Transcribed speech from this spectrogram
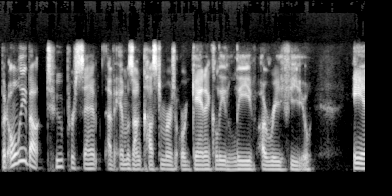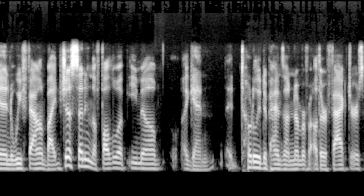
but only about 2% of amazon customers organically leave a review and we found by just sending the follow-up email again it totally depends on a number of other factors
